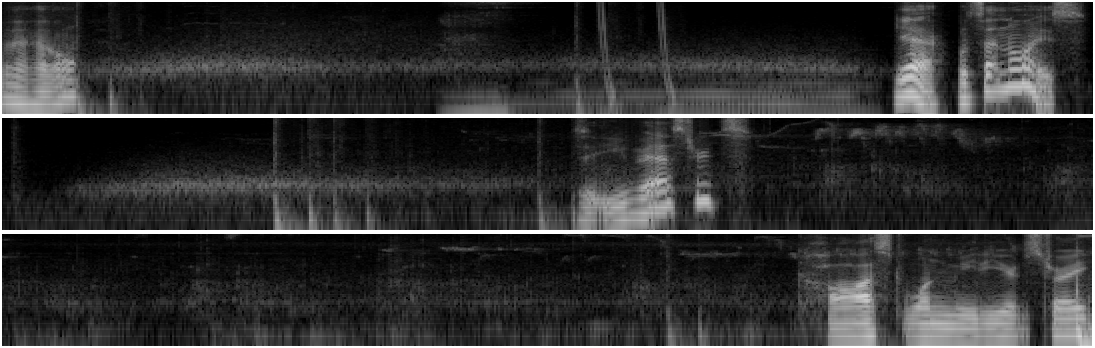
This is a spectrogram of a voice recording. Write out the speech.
The hell? Yeah, what's that noise? Is it you bastards? Cost one meteor strike?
